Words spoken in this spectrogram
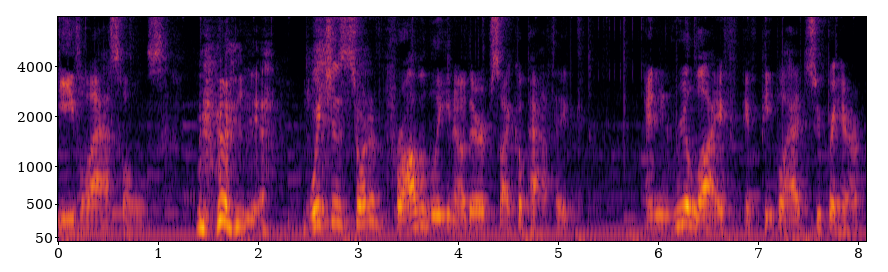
evil assholes. yeah. Which is sort of probably, you know, they're psychopathic. And in real life, if people had superhero,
